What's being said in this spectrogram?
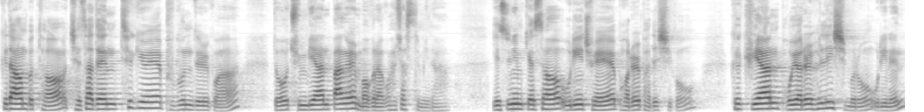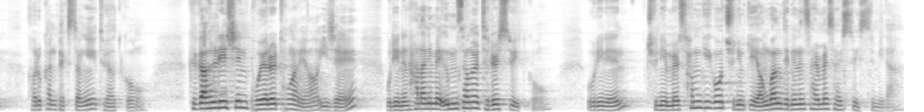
그 다음부터 제사된 특유의 부분들과 또 준비한 빵을 먹으라고 하셨습니다. 예수님께서 우리 죄의 벌을 받으시고 그 귀한 보혈을 흘리심으로 우리는 거룩한 백성이 되었고 그가 흘리신 보혈을 통하여 이제 우리는 하나님의 음성을 들을 수 있고 우리는 주님을 섬기고 주님께 영광 드리는 삶을 살 수 있습니다.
